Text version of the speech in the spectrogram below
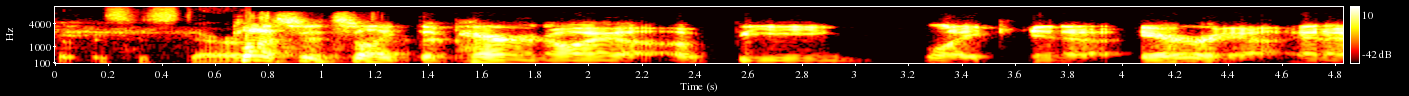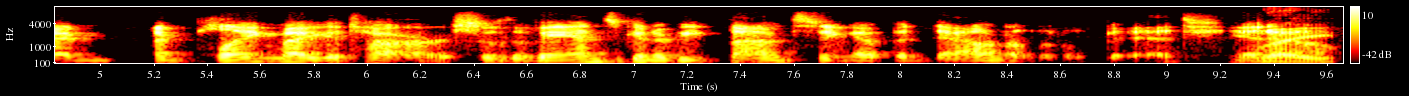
it was hysterical. Plus, it's like the paranoia of being like in an area, and I'm I'm playing my guitar, so the van's going to be bouncing up and down a little bit, you know. Right.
